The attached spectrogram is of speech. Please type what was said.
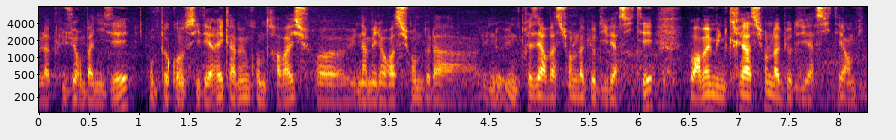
la plus urbanisée, on peut considérer quand même qu'on travaille sur euh, une amélioration de la, une, une préservation de la biodiversité, voire même une création de la biodiversité en ville.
